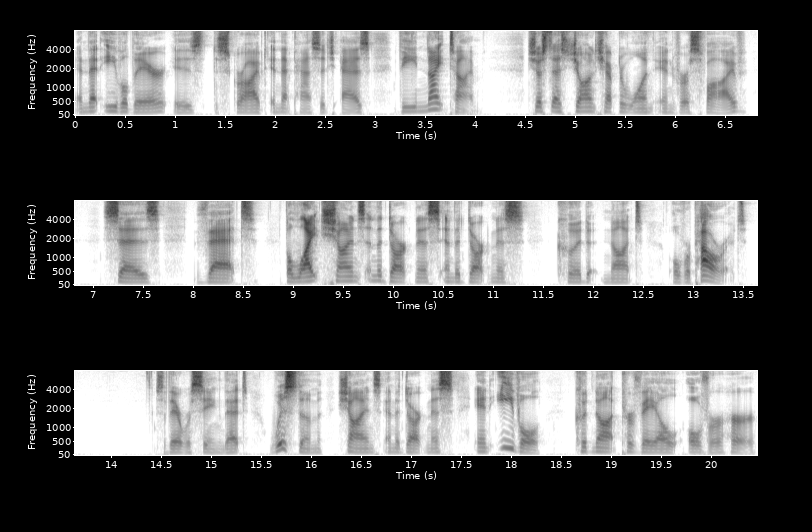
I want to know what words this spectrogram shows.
and that evil there is described in that passage as the nighttime. Just as John chapter 1 and verse 5 says that the light shines in the darkness, and the darkness could not overpower it. So there we're seeing that wisdom shines in the darkness, and evil could not prevail over her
